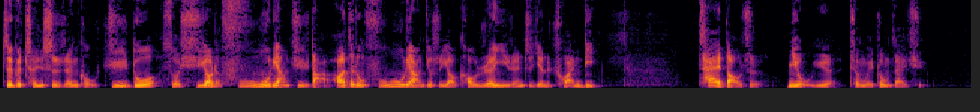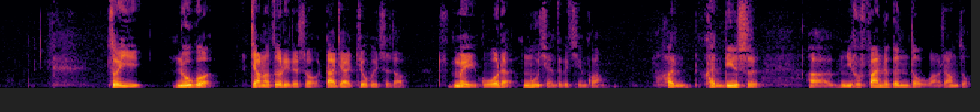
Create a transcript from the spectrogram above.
这个城市人口巨多，所需要的服务量巨大，而这种服务量就是要靠人与人之间的传递，才导致纽约成为重灾区。所以，如果讲到这里的时候，大家就会知道，美国的目前这个情况，很肯定是啊，你会翻着跟斗往上走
